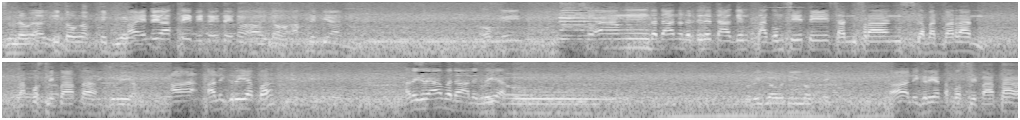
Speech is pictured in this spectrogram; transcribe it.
sila, ah, ito ang active ngayon. Ah, ito yung active. Ito, ito, ito. Ah, ito, active yan. Okay. So, ang dadaanan natin ay Tagum, Tagum City, San Franz, Kabadbaran. Tapos Lipata. Alegria. Ah, Alegria pa? Alegria ba na? Alegria. Surigao del Norte. Ah, Alegria tapos Lipata.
